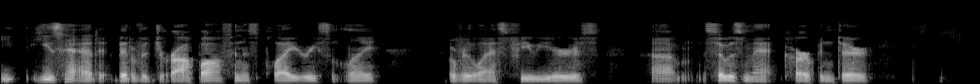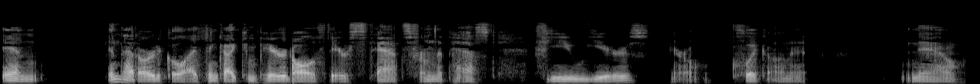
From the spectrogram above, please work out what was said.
he, he's had a bit of a drop off in his play recently over the last few years. Um, so is Matt Carpenter. And in that article, I think I compared all of their stats from the past few years. Here, I'll click on it now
